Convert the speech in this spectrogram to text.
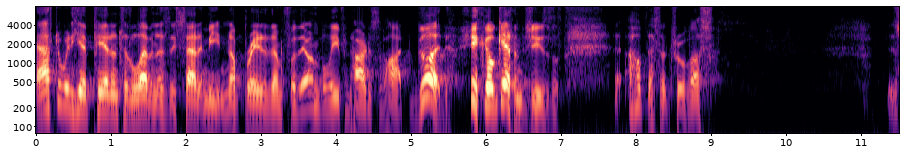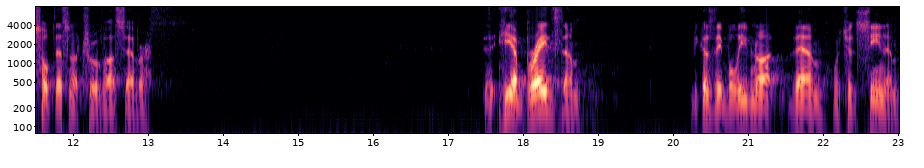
Afterward, he appeared unto the eleven as they sat at meat and upbraided them for their unbelief and hardness of heart. Good. Go get him, Jesus. I hope that's not true of us. I just hope that's not true of us ever. He upbraids them because they believe not them which had seen him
